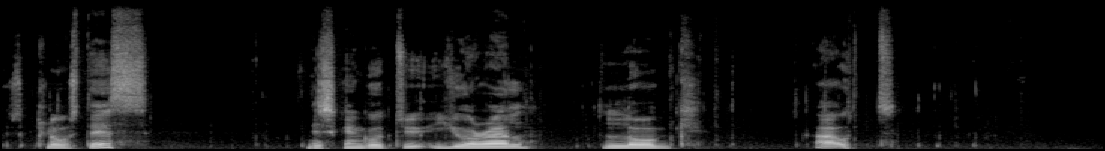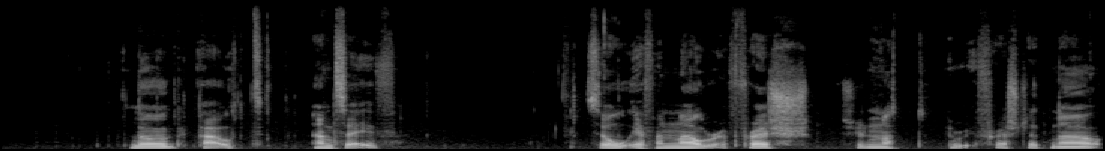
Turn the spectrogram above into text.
Just close this. This can go to URL log out log out and save. So if I now refresh, should not refresh that now,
